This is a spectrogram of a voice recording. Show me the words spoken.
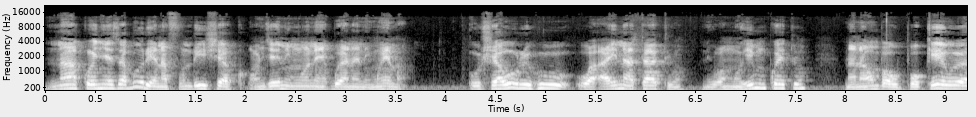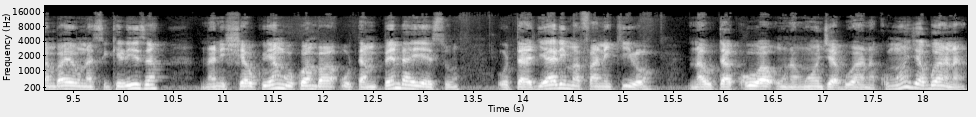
na kwenye zaburi anafundisha onjeni mwone bwana ni mwema. Ushauri huu wa aina tatu ni wa muhimu kwetu na naomba upokee wewe ambaye unasikiliza na ni shauku yangu kwamba utampenda yesu utajali mafanikio na utakuwa unamwonja bwana. Kumwonja bwana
